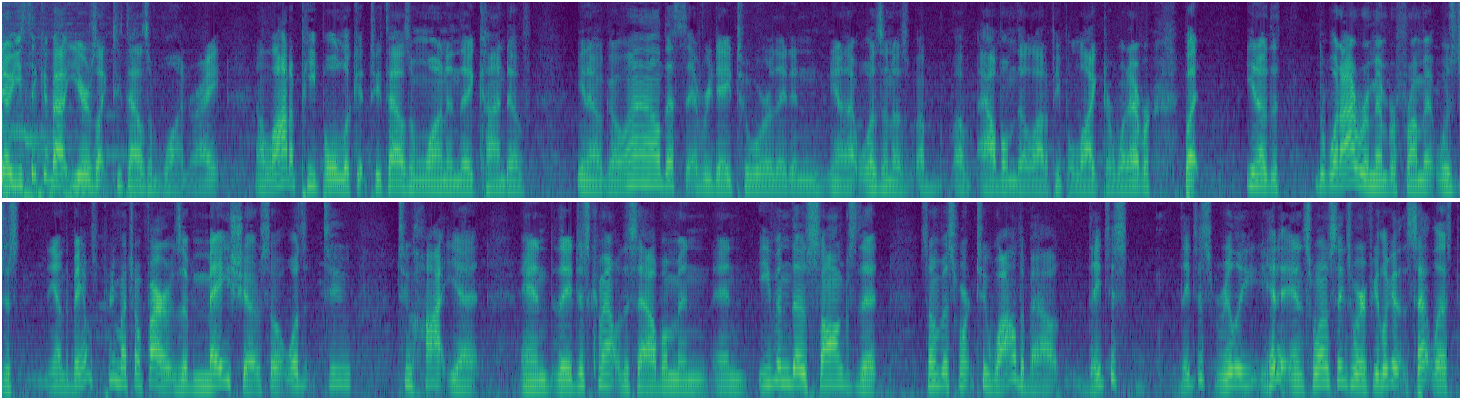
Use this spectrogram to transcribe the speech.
You know, you think about years like 2001, right? And a lot of people look at 2001 and they kind of, you know, go, well, that's the everyday tour. They didn't, you know, that wasn't a, a, a album that a lot of people liked or whatever. But, you know, the, the what I remember from it was just, you know, the band was pretty much on fire. It was a May show, so it wasn't too too hot yet, and they had just come out with this album, and and even those songs that some of us weren't too wild about, they just they just really hit it. And it's one of those things where if you look at the set list,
